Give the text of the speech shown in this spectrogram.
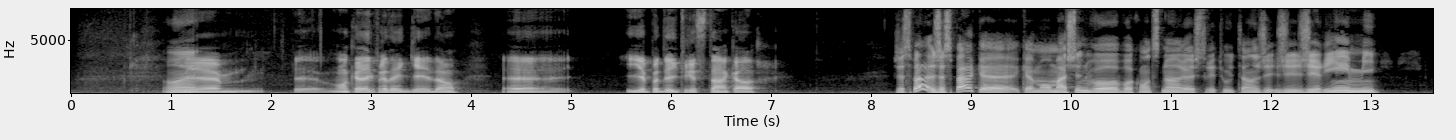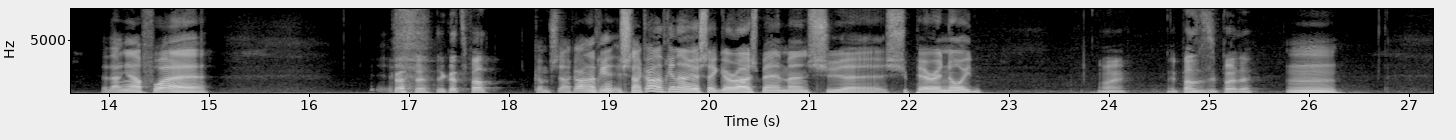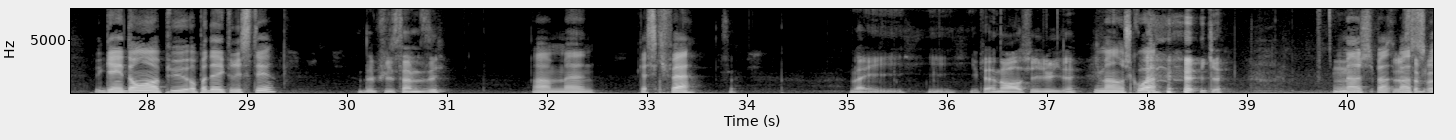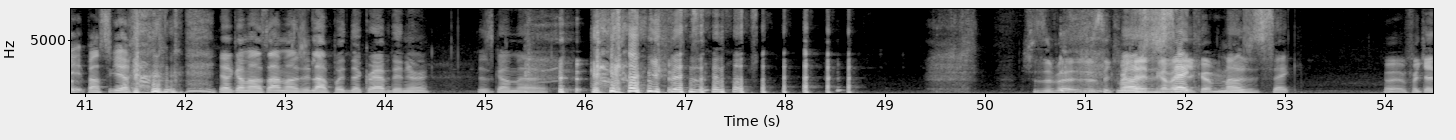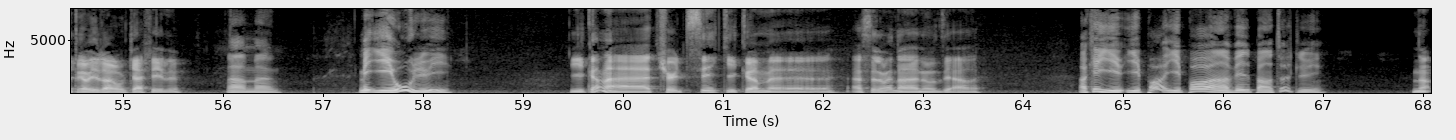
Mais, Ouais. euh, euh, mon collègue Frédéric Guédon, euh, il n'y a pas d'électricité encore. J'espère, j'espère que, que mon machine va, va continuer à enregistrer tout le temps. J'ai, rien mis. La dernière fois, euh, Quoi ça? De quoi tu parles? comme je suis encore en train, je suis encore en train d'enregistrer avec GarageBand, man, je suis, euh, je suis paranoïde. Ouais. Mais pense-y pas, là. Hmm. Guindon a, pu, a pas d'électricité? Depuis samedi. Ah, man. Qu'est-ce qu'il fait? Ben, il, il, il fait noir chez lui, là. Il mange quoi? Ok. Il Hmm, mange, penses-tu qu'il, a, il a commencé à manger de la poudre de craft dinner? Juste comme euh, quand il faisait dans Je sais pas, je sais qu'il faut Mange qu'il du aille travailler sec. comme... Mange du sec. Ouais, faut qu'il aille travailler genre au café, là. Ah, man. Mais il est où, lui? Il est comme à Chertsey, qui est comme euh, assez loin dans la Naudière, là. Ok, il est, il est pas, il est pas en ville pantoute, lui? Non.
